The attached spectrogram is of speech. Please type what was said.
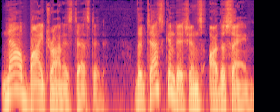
Now Bitron is tested. The test conditions are the same.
